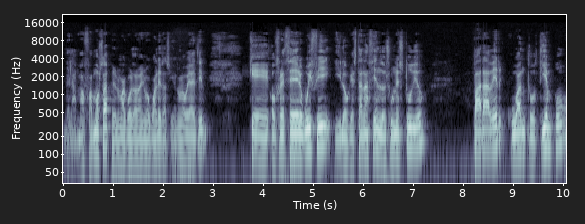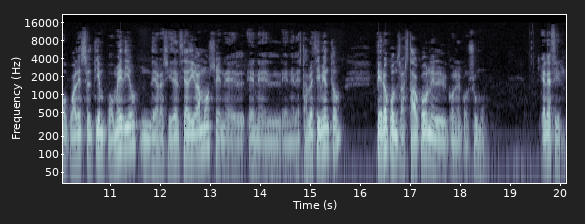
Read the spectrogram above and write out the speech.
de las más famosas, pero no me acuerdo ahora mismo cuál es, así que no lo voy a decir, que ofrece el wifi y lo que están haciendo es un estudio para ver cuánto tiempo o cuál es el tiempo medio de residencia, digamos, en el, en el, en el establecimiento, pero contrastado con el, con el consumo. Es decir,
